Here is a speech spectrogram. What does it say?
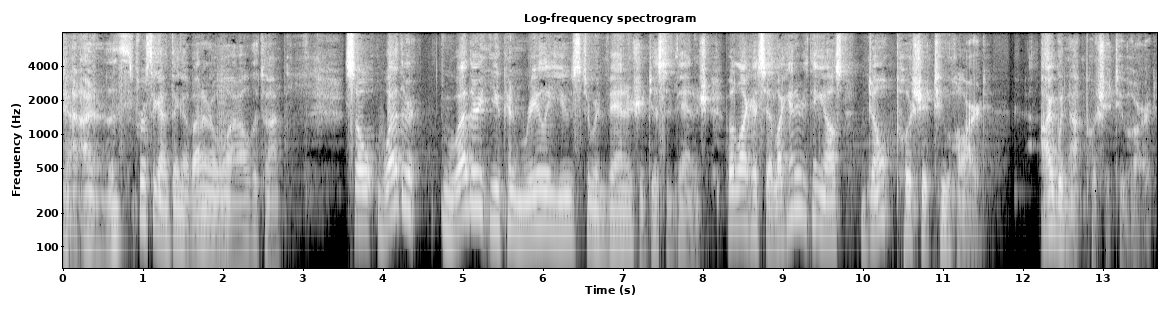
that. I don't know. That's the first thing I think of. I don't know why all the time. So whether whether you can really use to advantage or disadvantage, but like I said, like everything else, don't push it too hard. I would not push it too hard.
